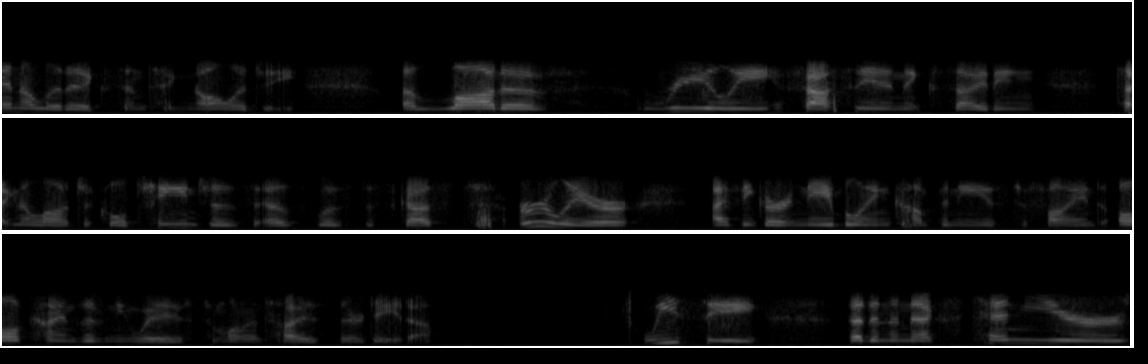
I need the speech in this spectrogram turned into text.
analytics, and technology. A lot of really fascinating and exciting technological changes, as was discussed earlier, I think are enabling companies to find all kinds of new ways to monetize their data. We see that in the next 10 years,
